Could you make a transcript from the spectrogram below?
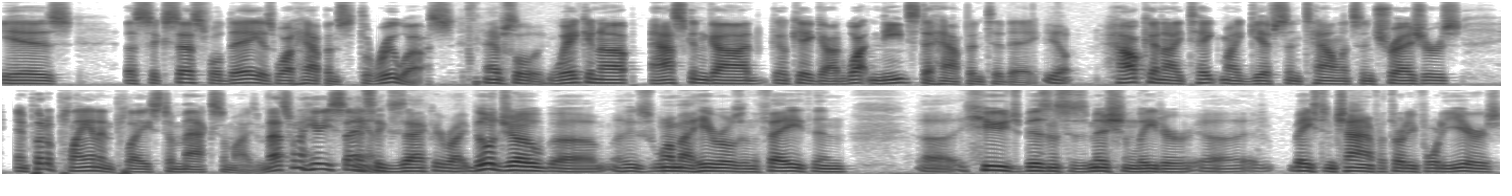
is a successful day is what happens through us Absolutely. waking up asking god okay god what needs to happen today Yep. how can i take my gifts and talents and treasures and put a plan in place to maximize them that's what i hear you saying That's exactly right. Bill Job, uh, who's one of my heroes in the faith and uh, huge business mission leader uh, based in China for 30, 40 years,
